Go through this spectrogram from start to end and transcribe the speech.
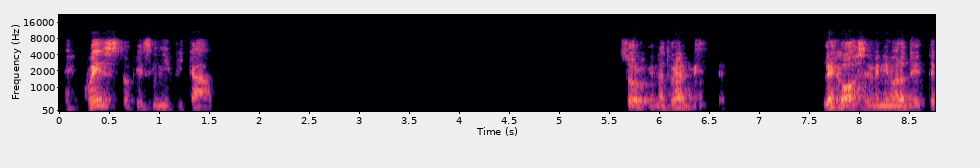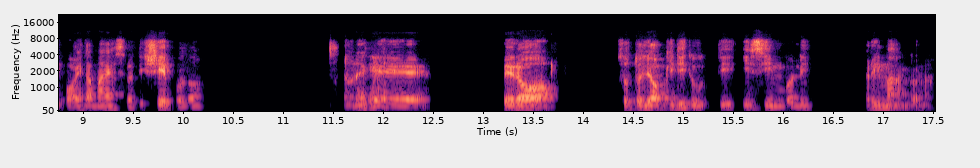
È questo che significava. Solo che naturalmente le cose venivano dette poi da maestro discepolo. Non è che... Però, sotto gli occhi di tutti, i simboli rimangono.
